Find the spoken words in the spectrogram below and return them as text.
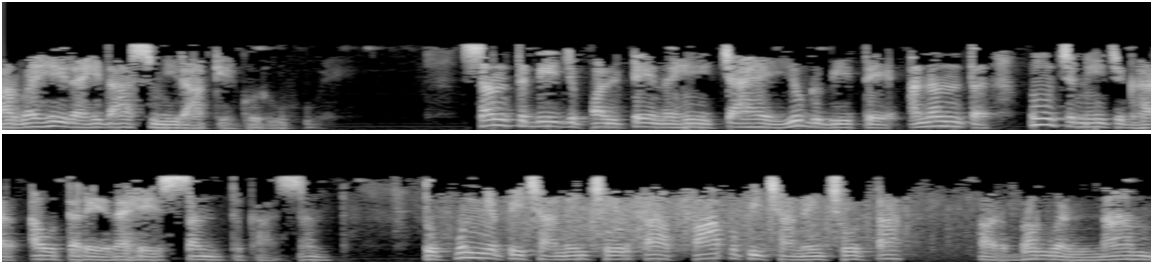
और वही रहीदास मीरा के गुरु हुए। संत बीज पलटे नहीं, चाहे युग बीते, अनंत ऊंच नीच घर अवतरे रहे संत का संत। तो पुण्य पीछा नहीं छोड़ता, पाप पीछा नहीं छोड़ता, और भगवान नाम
